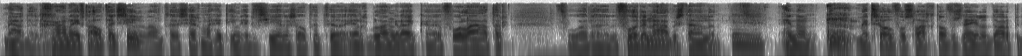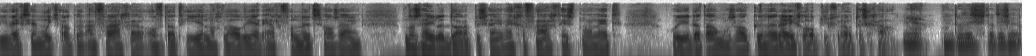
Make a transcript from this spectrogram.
Maar ja, gaan heeft altijd zin, want zeg maar, het identificeren is altijd erg belangrijk voor later voor de, voor de nabestaanden. Mm. En dan met zoveel slachtoffers en hele dorpen die weg zijn... moet je ook weer afvragen of dat hier nog wel weer erg van nut zal zijn. Want als hele dorpen zijn weggevaagd... is het maar net hoe je dat allemaal zou kunnen regelen op die grote schaal. Ja, dat is, dat is een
